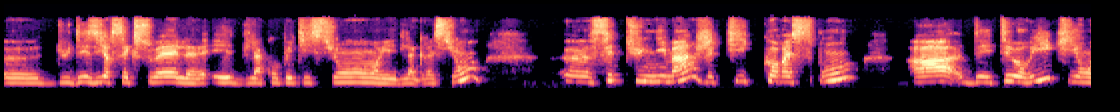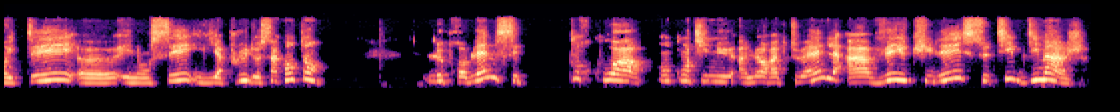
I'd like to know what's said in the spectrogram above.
euh, du désir sexuel et de la compétition et de l'agression, euh, c'est une image qui correspond à des théories qui ont été énoncées il y a plus de 50 ans. Le problème, c'est pourquoi on continue à l'heure actuelle à véhiculer ce type d'image.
